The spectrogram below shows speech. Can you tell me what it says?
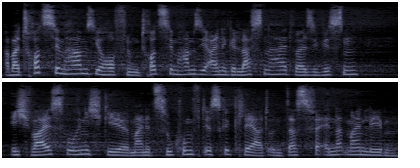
Aber trotzdem haben sie Hoffnung, trotzdem haben sie eine Gelassenheit, weil sie wissen, ich weiß, wohin ich gehe, meine Zukunft ist geklärt und das verändert mein Leben.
